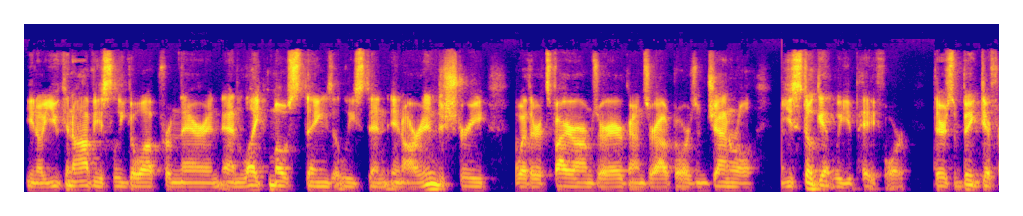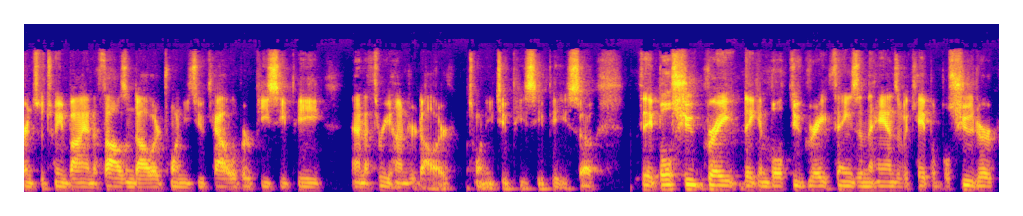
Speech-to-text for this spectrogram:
you know, you can obviously go up from there. And, and like most things, at least in, in our industry, whether it's firearms or air guns or outdoors in general, you still get what you pay for. There's a big difference between buying a thousand dollar 22 caliber PCP and a $300 22 PCP. So they both shoot great. They can both do great things in the hands of a capable shooter,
